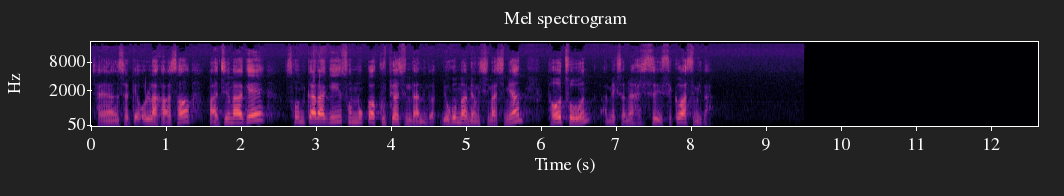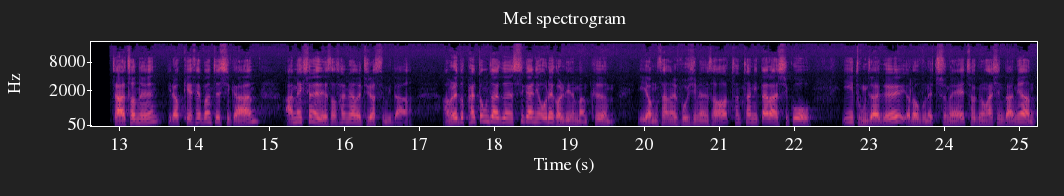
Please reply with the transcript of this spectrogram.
자연스럽게 올라가서 마지막에 손가락이 손목과 굽혀진다는 것. 요것만 명심하시면 더 좋은 암액션을 하실 수 있을 것 같습니다. 자, 저는 이렇게 세 번째 시간 암액션에 대해서 설명을 드렸습니다. 아무래도 팔 동작은 시간이 오래 걸리는 만큼 이 영상을 보시면서 천천히 따라 하시고 이 동작을 여러분의 춤에 적용하신다면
